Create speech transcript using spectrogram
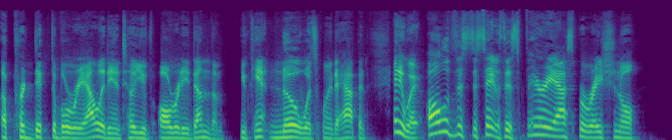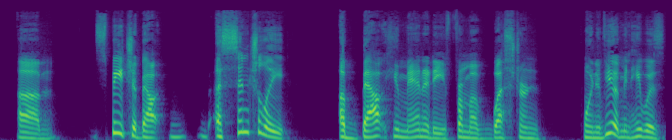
a predictable reality until you've already done them. You can't know what's going to happen. Anyway, all of this to say, with this very aspirational um, speech about essentially about humanity from a Western point of view. I mean, he was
